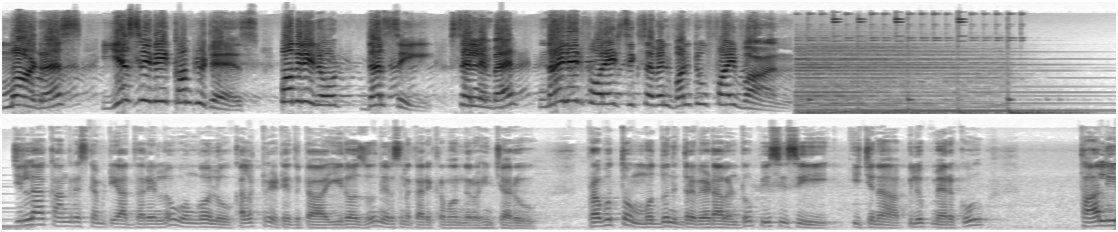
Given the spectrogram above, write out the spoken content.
మా address SCD computers Padili road Darsi cell number nine eight four eight six seven one two five one జిల్లా కాంగ్రెస్ కమిటీ ఆధ్వర్యంలో ఒంగోలు కలెక్టరేట్ ఎదుట ఈరోజు నిరసన కార్యక్రమం నిర్వహించారు. ప్రభుత్వం మొద్దు నిద్ర వేడాలంటూ పీసీసీ ఇచ్చిన పిలుపు మేరకు తాలీ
